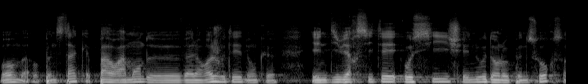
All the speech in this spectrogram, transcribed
bon, bah, OpenStack n'a pas vraiment de valeur ajoutée. Donc euh, il y a une diversité aussi chez nous dans l'open source,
